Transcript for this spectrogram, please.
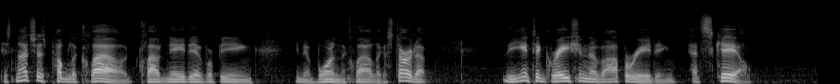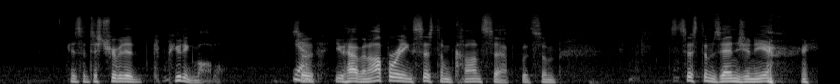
it's not just public cloud, cloud native or being you know, born in the cloud like a startup. The integration of operating at scale is a distributed computing model. So you have an operating system concept with some systems engineering.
